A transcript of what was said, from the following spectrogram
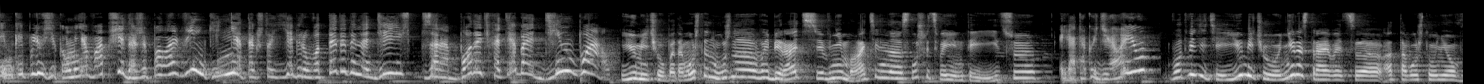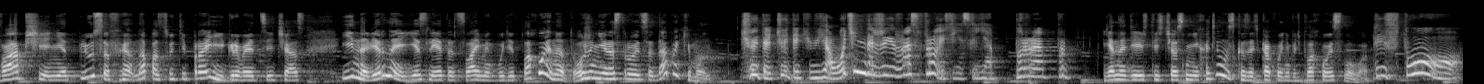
половинкой плюсика, у меня вообще даже половинки нет, так что я беру вот этот и надеюсь заработать хотя бы один балл. Юмичу, потому что нужно выбирать внимательно, слушать свою интуицию. Я так и делаю. Вот видите, Юмичу не расстраивается от того, что у нее вообще нет плюсов, и она, по сути, проигрывает сейчас. И, наверное, если этот слаймик будет плохой, она тоже не расстроится, да, покемон? Что это, что это? Я очень даже расстроюсь, если я про... про... Я надеюсь, ты сейчас не хотела сказать какое-нибудь плохое слово? Ты что?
